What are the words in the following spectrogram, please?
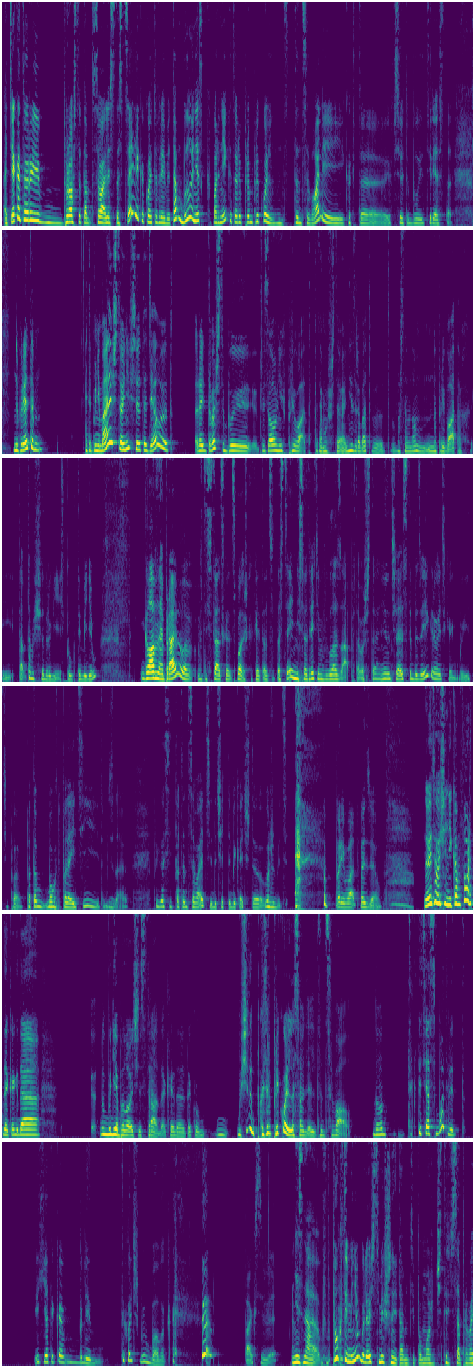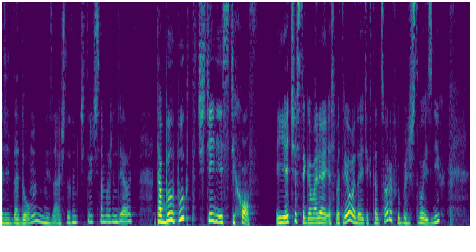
А те, которые просто там тусовались на сцене какое-то время, там было несколько парней, которые прям прикольно танцевали, и как-то все это было интересно. Но при этом ты понимаешь, что они все это делают ради того, чтобы ты взяла у них приват, потому что они зарабатывают в основном на приватах, и там, там еще другие есть пункты меню главное правило в этой ситуации, когда ты смотришь какая-то отсюда сцена, не смотреть им в глаза, потому что они начинают с тобой заигрывать, как бы, и, типа, потом могут подойти и, там, не знаю, пригласить потанцевать и начать намекать, что, может быть, приват возьмем. Но это очень некомфортно, когда ну, мне было очень странно, когда такой мужчина, который прикольно, на самом деле, танцевал, но он так на тебя смотрит, и я такая, блин, ты хочешь моих бабок? так себе. Не знаю, пункты меню были очень смешные, там, типа, можно 4 часа проводить до дома, не знаю, что там 4 часа можно делать. Там был пункт чтения стихов, и я, честно говоря, я смотрела на этих танцоров, и большинство из них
